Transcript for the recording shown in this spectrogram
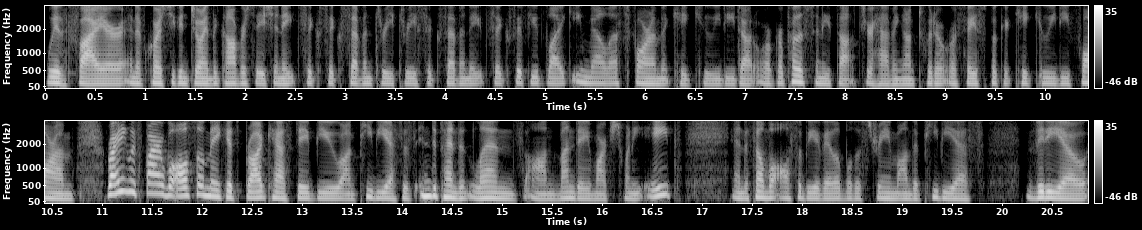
with Fire. And of course, you can join the conversation 866 733 6786 if you'd like. Email us forum at kqed.org or post any thoughts you're having on Twitter or Facebook at KQED Forum. Writing with Fire will also make its broadcast debut on PBS's Independent Lens on Monday, March 28th. And the film will also be available to stream on the PBS video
